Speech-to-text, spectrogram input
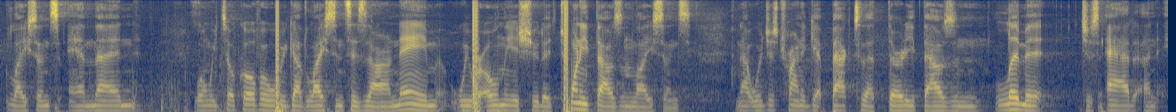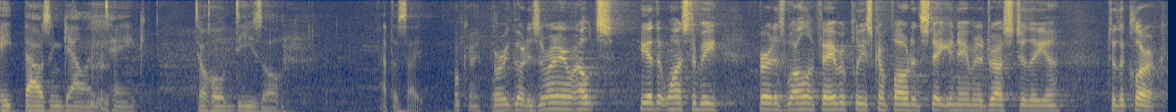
license, and then when we took over, when we got licenses in our name, we were only issued a 20,000 license. Now we're just trying to get back to that 30,000 limit, just add an 8,000 gallon tank to hold diesel at the site. Okay, very good. Is there anyone else here that wants to be heard as well in favor? Please come forward and state your name and address to the, uh, to the clerk.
